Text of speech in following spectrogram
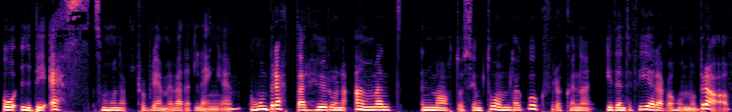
och IBS som hon har haft problem med väldigt länge. Och hon berättar hur hon har använt en mat och symptomdagbok för att kunna identifiera vad hon mår bra av.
